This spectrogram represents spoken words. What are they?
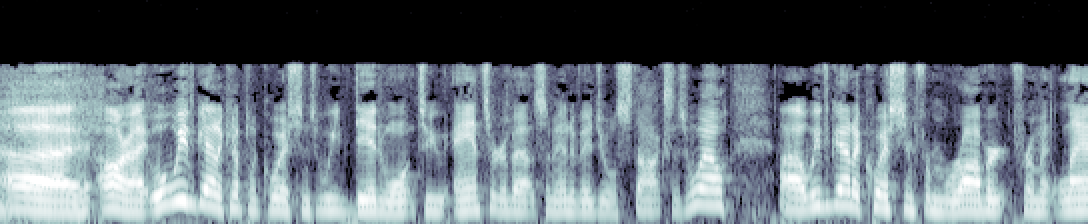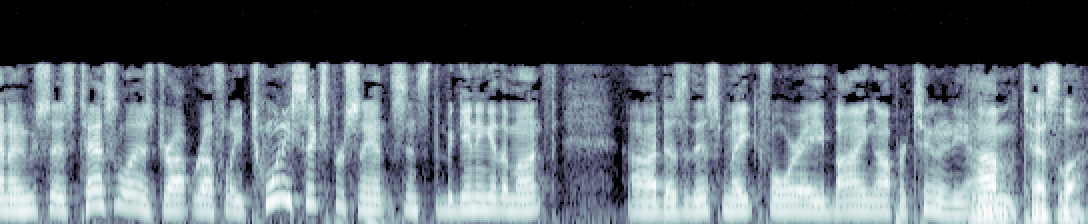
Uh, all right. Well, we've got a couple of questions we did want to answer about some individual stocks as well. Uh, we've got a question from Robert from Atlanta who says Tesla has dropped roughly 26% since the beginning of the month. Uh, does this make for a buying opportunity? Ooh, Tesla.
